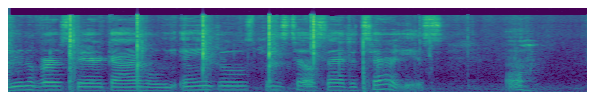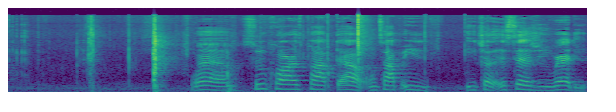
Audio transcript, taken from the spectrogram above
Universe, Spirit Guide, Holy Angels, please tell Sagittarius. Ugh. Well, two cards popped out on top of each other. It says you ready.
